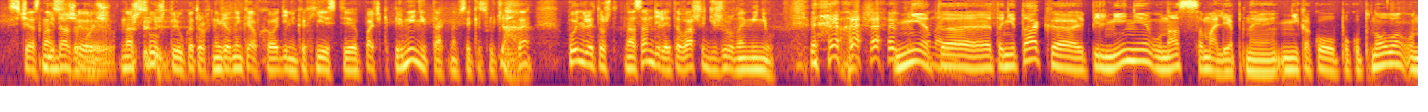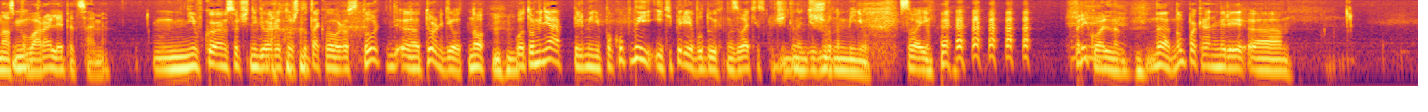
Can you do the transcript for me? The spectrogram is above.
Сейчас нас, даже э, больше. наши слушатели, у которых наверняка в холодильниках есть э, пачки пельменей, так, на всякий случай, да, поняли то, что на самом деле это ваше дежурное меню. Нет, э, это не так. Э, Пельмени у нас самолепные, никакого покупного, у нас повара лепят сами. Ни в коем случае не говорю то, что так Торг, э, торг делает, но вот у меня пельмени покупные, и теперь я буду их называть исключительно дежурным меню своим. Прикольно. Да, ну, по крайней мере, э,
